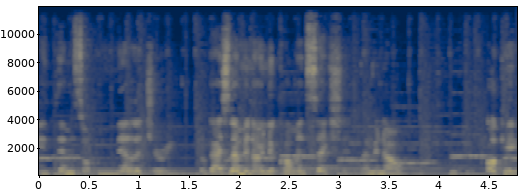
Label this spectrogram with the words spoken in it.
in terms of military? So guys, let me know in the comment section. Let me know. Okay,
